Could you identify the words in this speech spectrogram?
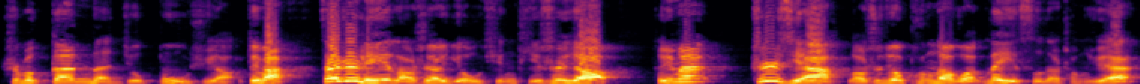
是不是根本就不需要，对吧？在这里，老师要友情提示哟，同学们。之前啊，老师就碰到过类似的程序员，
